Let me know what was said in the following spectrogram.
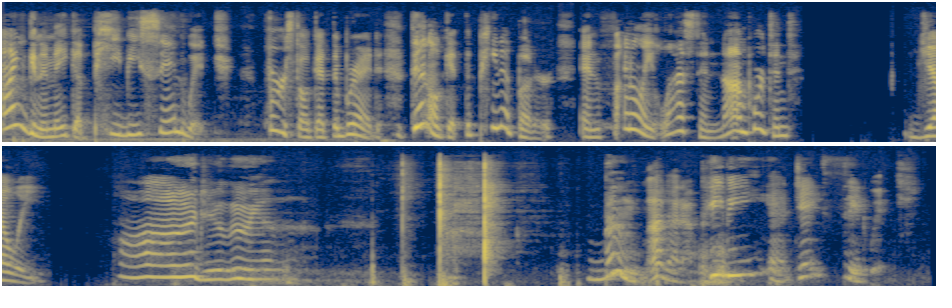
I'm gonna make a PB sandwich. First, I'll get the bread, then, I'll get the peanut butter, and finally, last and not important, jelly. Hallelujah. Boom! I got a PB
